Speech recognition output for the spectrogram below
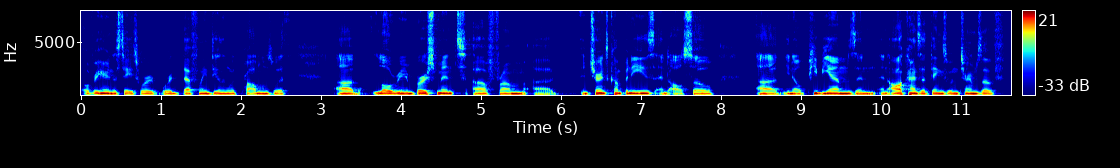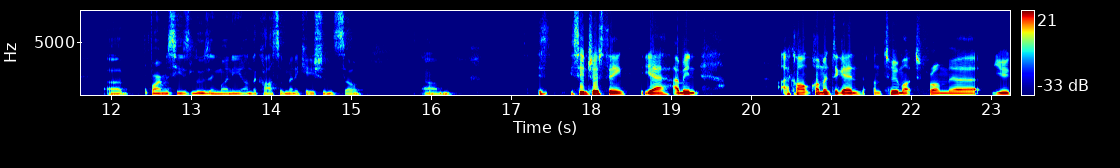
over here in the states, we're we're definitely dealing with problems with uh, low reimbursement uh, from uh, insurance companies and also uh, you know PBMs and and all kinds of things in terms of uh, pharmacies losing money on the cost of medications. So. Um, It's interesting. Yeah, I mean, I can't comment again on too much from uh, you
